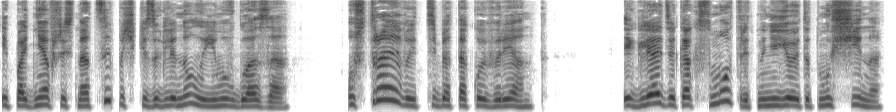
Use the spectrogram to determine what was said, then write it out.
и, поднявшись на цыпочки, заглянула ему в глаза. «Устраивает тебя такой вариант?» И, глядя, как смотрит на нее этот мужчина,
